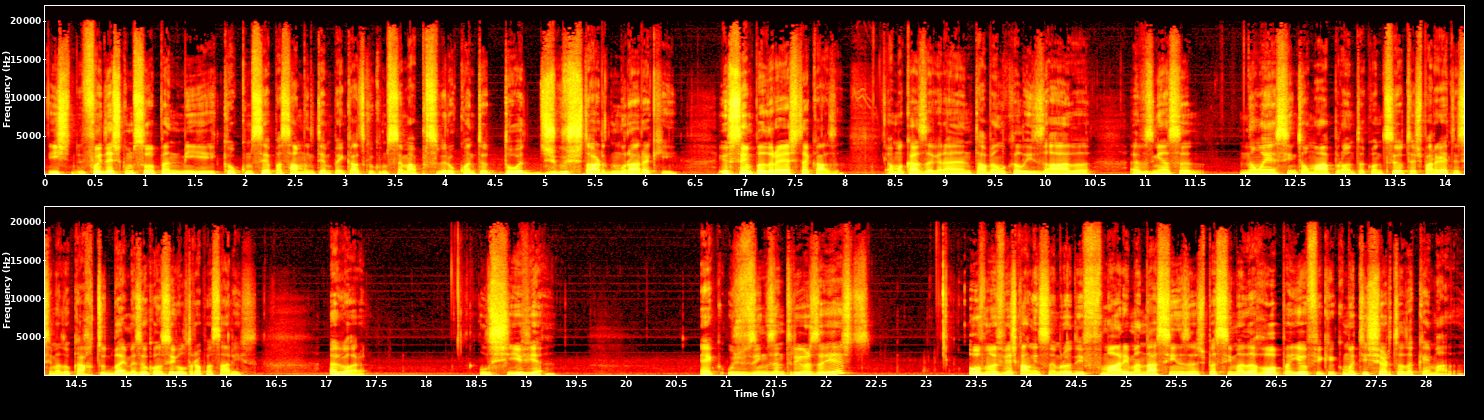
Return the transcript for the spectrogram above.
isto foi desde que começou a pandemia e que eu comecei a passar muito tempo em casa que eu comecei a perceber o quanto eu estou a desgostar de morar aqui. Eu sempre adorei esta casa. É uma casa grande, está bem localizada, a vizinhança não é assim tão má. Pronto, aconteceu ter esparguete em cima do carro, tudo bem, mas eu consigo ultrapassar isso. Agora, lexívia é que os vizinhos anteriores a este houve uma vez que alguém se lembrou de fumar e mandar cinzas para cima da roupa e eu fiquei com uma t-shirt toda queimada.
